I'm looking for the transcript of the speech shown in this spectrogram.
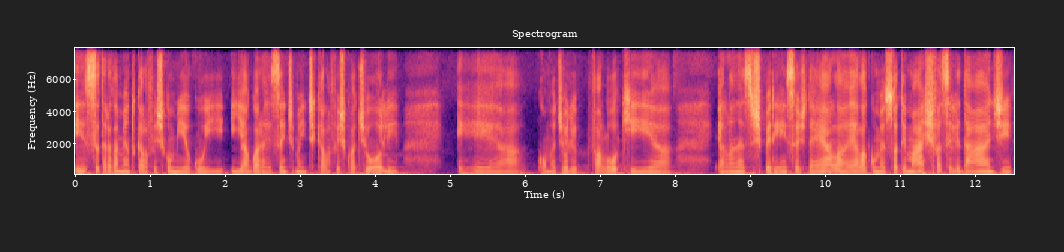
esse tratamento que ela fez comigo e, e agora recentemente que ela fez com a Jolie, é, como a Jolie falou que ela nas experiências dela, ela começou a ter mais facilidade,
